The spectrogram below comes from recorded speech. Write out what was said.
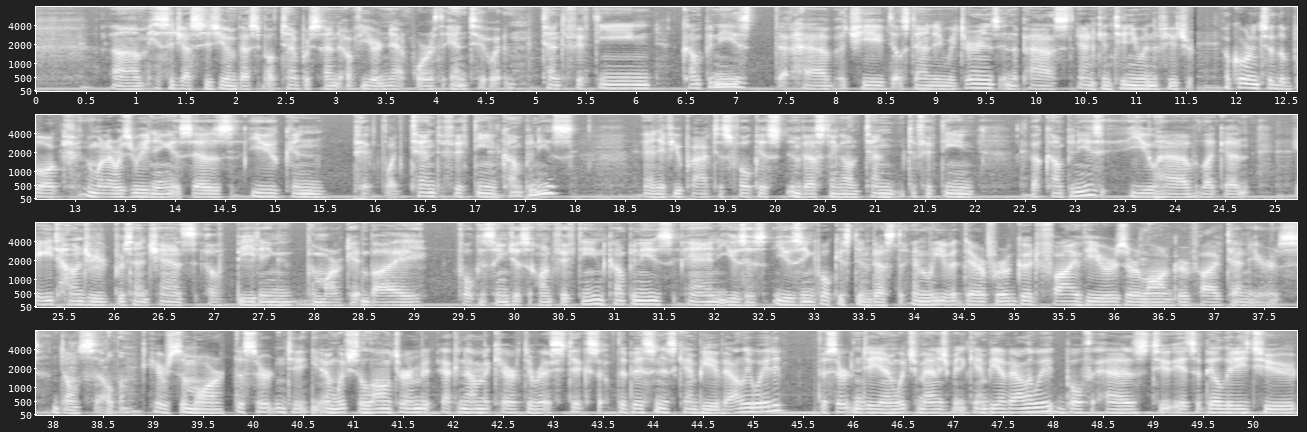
um, he suggests you invest about 10% of your net worth into it. 10 to 15 companies that have achieved outstanding returns in the past and continue in the future. According to the book, and when I was reading, it says you can pick like 10 to 15 companies, and if you practice focused investing on 10 to 15 uh, companies, you have like an 800% chance of beating the market by focusing just on 15 companies and uses using focused investing and leave it there for a good five years or longer, five, ten years. Don't sell them. Here's some more. The certainty in which the long-term economic characteristics of the business can be evaluated. The certainty in which management can be evaluated, both as to its ability to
